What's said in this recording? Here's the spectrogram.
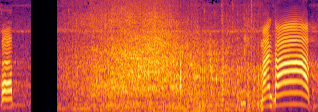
Cut. Mantap.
